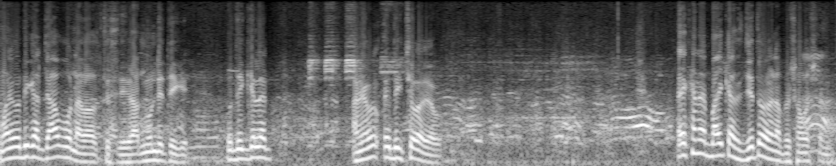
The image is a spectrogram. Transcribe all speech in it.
মানে ওদিকে আর যাব না ভাবতেছি, ধানমন্ডি থেকে। ওদিক গেলে আমি এদিক চলে যাব। এখানে বাইক আছে, যেতে হবে না, সমস্যা নেই।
